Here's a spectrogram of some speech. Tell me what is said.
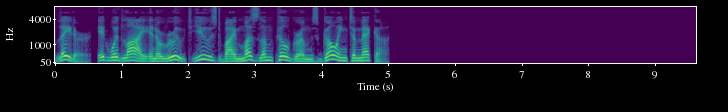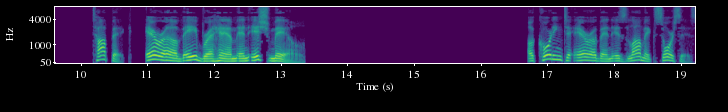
Later, it would lie in a route used by Muslim pilgrims going to Mecca. Topic: Era of Abraham and Ishmael. According to Arab and Islamic sources,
